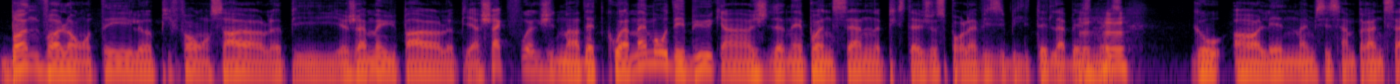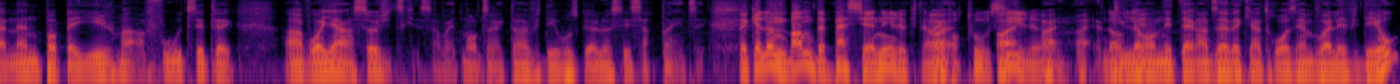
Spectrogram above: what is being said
bonne volonté, là, puis fonceur, là, puis il a jamais eu peur. Là, puis à chaque fois que j'y demandais de quoi, même au début, quand je donnais pas une scène, là, puis que c'était juste pour la visibilité de la business, Mhm. Go all in, même si ça me prend une semaine, pas payé, je m'en fous. Fait en voyant ça, j'ai dit que ça va être mon directeur vidéo, ce gars-là, c'est certain. tu sais. Fait que là, une bande de passionnés là, qui travaillent Ouais, pour toi aussi. ouais, là. ouais. Donc, Puis là, euh, on était rendu avec un troisième volet vidéo.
